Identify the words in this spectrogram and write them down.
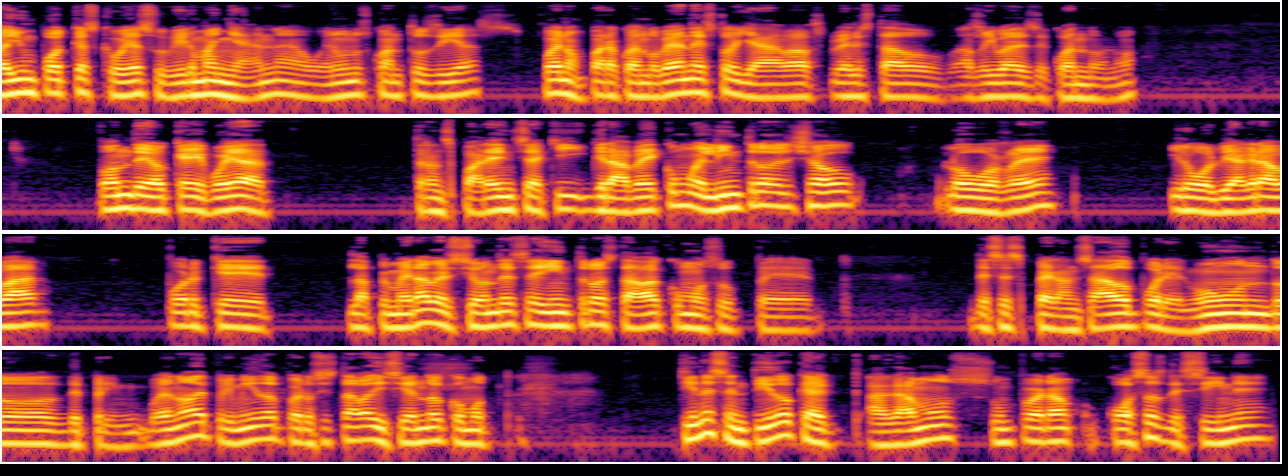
hay un podcast que voy a subir mañana o en unos cuantos días, bueno, para cuando vean esto ya va a haber estado arriba desde cuándo, ¿no? Donde, ok, voy a transparencia aquí, grabé como el intro del show, lo borré y lo volví a grabar porque la primera versión de ese intro estaba como súper desesperanzado por el mundo, bueno, deprimido, pero sí estaba diciendo como, ¿tiene sentido que hagamos un programa, cosas de cine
